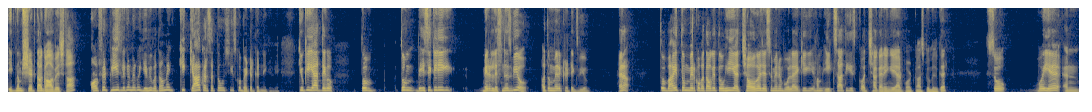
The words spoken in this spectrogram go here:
एकदम शिट था गार्बेज था. और फिर प्लीज़ लेकिन मेरे को ये भी बताओ मैं कि क्या कर सकता हूँ उस चीज़ को बेटर करने के लिए? क्योंकि यार देखो तो तुम बेसिकली मेरे लिसनर्स भी हो और तुम मेरे क्रिटिक्स भी हो, है ना? तो भाई तुम मेरे को बताओगे तो ही ये अच्छा होगा, जैसे मैंने बोला है कि हम एक साथ ही इसको अच्छा करेंगे यार पॉडकास्ट को मिलकर। सो वही है एंड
